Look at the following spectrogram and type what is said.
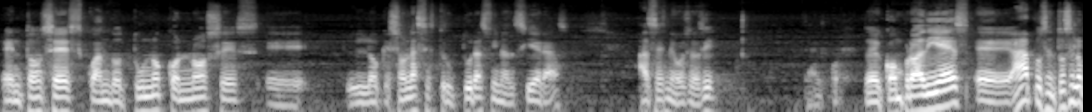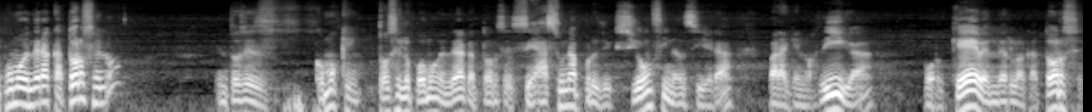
Entonces, cuando tú no conoces eh, lo que son las estructuras financieras, haces negocios así. Entonces compro a 10, eh, ah, pues entonces lo podemos vender a 14, ¿no? Entonces, ¿cómo que entonces lo podemos vender a 14? Se hace una proyección financiera para que nos diga por qué venderlo a 14.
